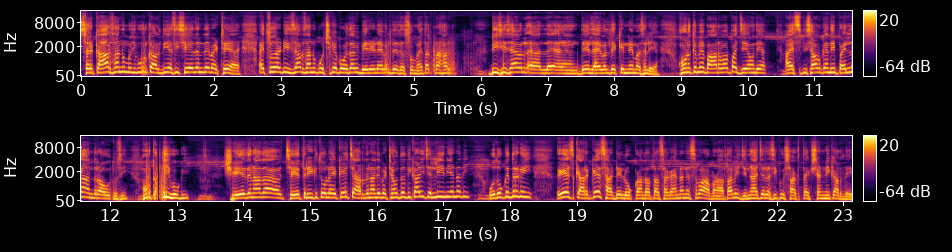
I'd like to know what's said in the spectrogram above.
ਸਰਕਾਰ ਸਾਨੂੰ ਮਜਬੂਰ ਕਰਦੀ ਅਸੀਂ 6 ਦਿਨ ਦੇ ਬੈਠੇ ਆ। ਇੱਥੋਂ ਦਾ ਡੀਸੀ ਸਾਹਿਬ ਸਾਨੂੰ ਪੁੱਛ ਕੇ ਪੁੱਛਦਾ ਵੀ ਮੇਰੇ ਲੈਵਲ ਦੇ ਦੱਸੋ ਮੈਂ ਤਾਂ ਕਰਾਂ ਹੱਲ। ਡੀਸੀ ਸਾਹਿਬ ਦੇ ਲੈਵਲ ਦੇ ਕਿੰਨੇ ਮਸਲੇ ਆ। ਹੁਣ ਕਿਵੇਂ ਬਾਰ-ਬਾਰ ਭੱਜੇ ਆਉਂਦੇ ਆ? ਐਸਪੀ ਸਾਹਿਬ ਕਹਿੰਦੀ ਪਹਿਲਾਂ ਅੰਦਰ ਆਓ ਤੁਸੀਂ ਹੁਣ ਕਾਹਲੀ ਹੋ ਗਈ? 6 ਦਿਨਾਂ ਦਾ 6 ਤਰੀਕ ਤੋਂ ਲੈ ਕੇ 4 ਦਿਨਾਂ ਦੇ ਬੈਠੇ ਉਦੋਂ ਦੀ ਕਾਹਲੀ ਚੱਲੀ ਨਹੀਂ ਇਹਨਾਂ ਦੀ? ਉਦੋਂ ਕਿੱਧਰ ਗਈ? ਇਸ ਕਰਕੇ ਸਾਡੇ ਲੋਕਾਂ ਦਾ ਤਾਂ ਸਗਾ ਇਹਨਾਂ ਨੇ ਸੁਭਾਅ ਬਣਾਤਾ ਵੀ ਜਿੰਨਾ ਚਿਰ ਅਸੀਂ ਕੋਈ ਸਖਤ ਐਕਸ਼ਨ ਨਹੀਂ ਕਰਦੇ।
